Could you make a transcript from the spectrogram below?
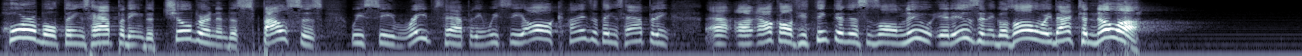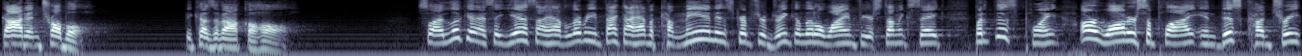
horrible things happening to children and to spouses. We see rapes happening. We see all kinds of things happening uh, on alcohol, if you think that this is all new, it isn't. It goes all the way back to Noah. Got in trouble because of alcohol. So I look at it and I say, yes, I have liberty. In fact, I have a command in Scripture drink a little wine for your stomach's sake. But at this point, our water supply in this country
